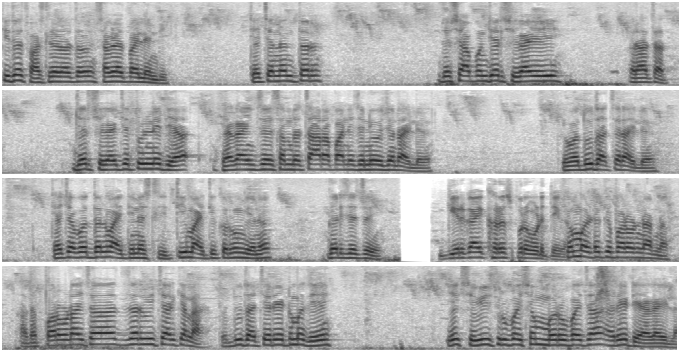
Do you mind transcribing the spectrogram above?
तिथंच फासलं जातं सगळ्यात पहिल्यांदी. त्याच्यानंतर जसे आपण जर्सी गाई राहतात जर्सी गाईच्या तुलनेत ह्या ह्या गाईंचं समजा चारा पाण्याचं नियोजन राहिलं किंवा दुधाचं राहिलं त्याच्याबद्दल माहिती नसली ती माहिती करून घेणं गरजेचं आहे. गिरगाय खरंच परवडते का? शंभर टक्के परवडणार ना. आता परवडायचा जर विचार केला तर दुधाच्या रेटमध्ये एकशे वीस रुपये शंभर रुपयाचा रेट आहे या गाईला.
